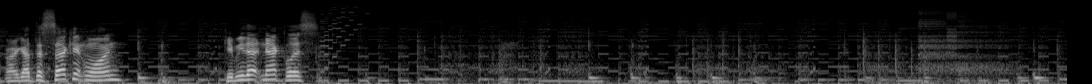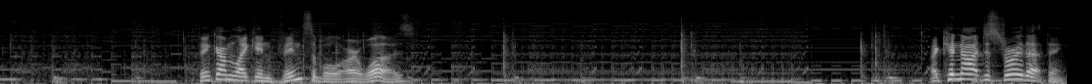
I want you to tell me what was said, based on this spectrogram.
Alright, I got the second one. Give me that necklace. Think I'm like invincible, or was. I cannot destroy that thing.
